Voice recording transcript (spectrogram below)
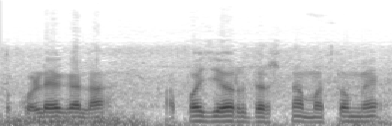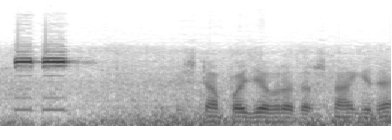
ಸೊ ಕೊಳ್ಳೇಗಾಲ ಅಪ್ಪಾಜಿಯವ್ರ ದರ್ಶನ ಮತ್ತೊಮ್ಮೆ ಕೃಷ್ಣ ಅಪ್ಪಾಜಿಯವರ ದರ್ಶನ ಆಗಿದೆ.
